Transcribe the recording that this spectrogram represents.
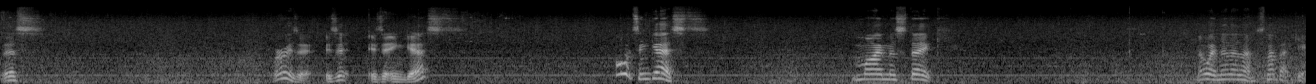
This. Where is it? Is it is it in guests? Oh, it's in guests. My mistake. No wait, no, no, no, not back here.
